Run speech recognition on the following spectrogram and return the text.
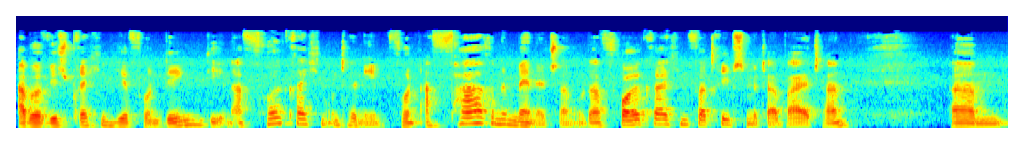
Aber wir sprechen hier von Dingen, die in erfolgreichen Unternehmen, von erfahrenen Managern oder erfolgreichen Vertriebsmitarbeitern ähm,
